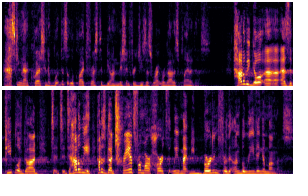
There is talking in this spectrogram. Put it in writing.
asking that question of what does it look like for us to be on mission for Jesus right where God has planted us? How do we go uh, uh as the people of God? To, to, to how, do we, how does God transform our hearts that we might be burdened for the unbelieving among us?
